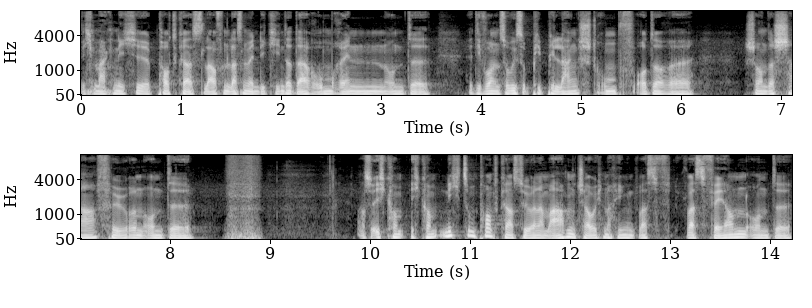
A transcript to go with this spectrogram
ich mag nicht äh, Podcasts laufen lassen, wenn die Kinder da rumrennen und äh, die wollen sowieso Pipi Langstrumpf oder äh, schon das Schaf hören und äh, also ich komme ich komm nicht zum Podcast hören. Am Abend schaue ich nach irgendwas was fern und, äh,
